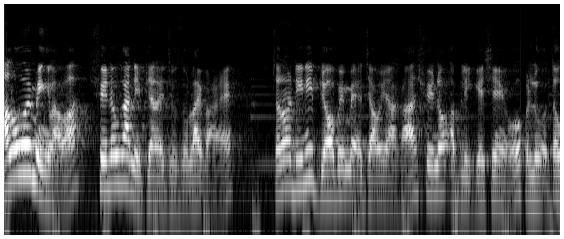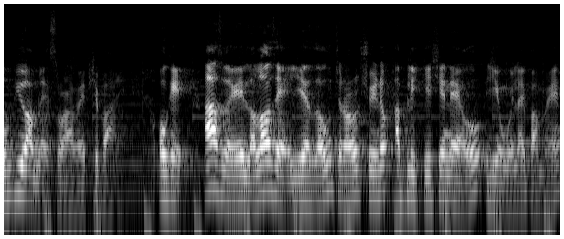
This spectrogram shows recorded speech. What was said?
အားလုံးပဲမင်္ဂလာပါရွှေနှုတ်ကနေပြန်လည်ကြိုဆိုလိုက်ပါရစေကျွန်တော်ဒီနေ့ပြောပေးမယ့်အကြောင်းအရာကရွှေနှုတ် application ကိုဘယ်လိုအသုံးပြုရမလဲဆိုတာပဲဖြစ်ပါတယ် Okay အဲ့ဆိုရင်လောလောဆယ်အရင်ဆုံးကျွန်တော်တို့ရွှေနှုတ် application နဲ့ကိုအရင်ဝင်လိုက်ပါမယ်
